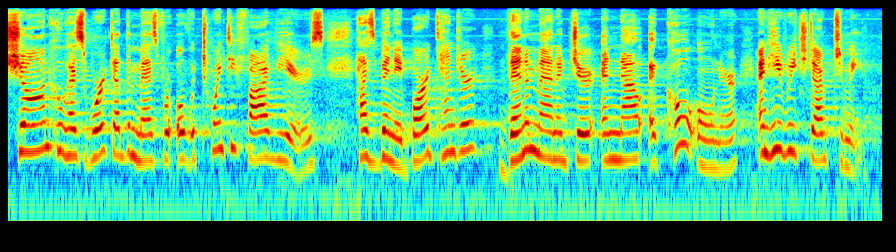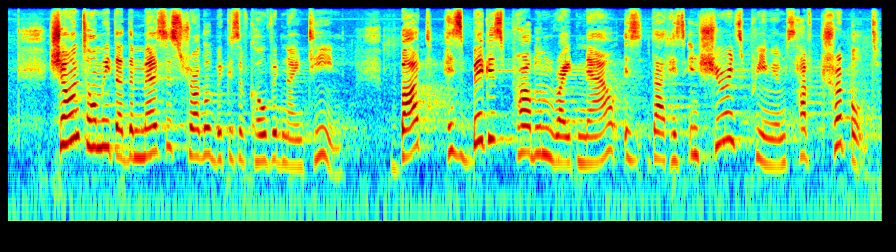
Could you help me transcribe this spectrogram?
Sean, who has worked at the Mez for over 25 years, has been a bartender, then a manager, and now a co-owner, and he reached out to me. Sean told me that the Mez has struggled because of COVID-19, but his biggest problem right now is that his insurance premiums have tripled.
